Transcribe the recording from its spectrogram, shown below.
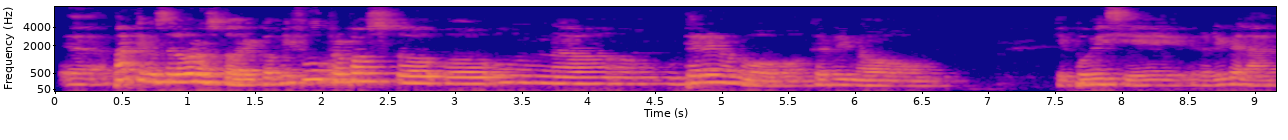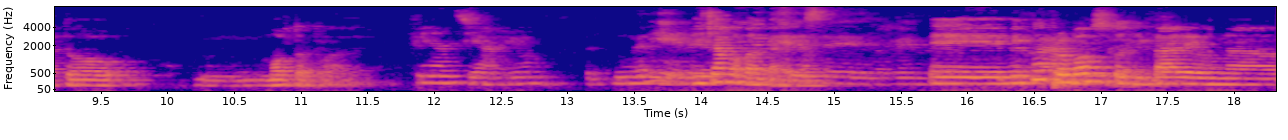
Eh, a parte questo lavoro storico, mi fu proposto oh, un, uh, un terreno nuovo, un terreno che poi si è rivelato mm, molto attuale. Finanziario. Daniele, Diciamo bancario. E mi fu proposto di fare una,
